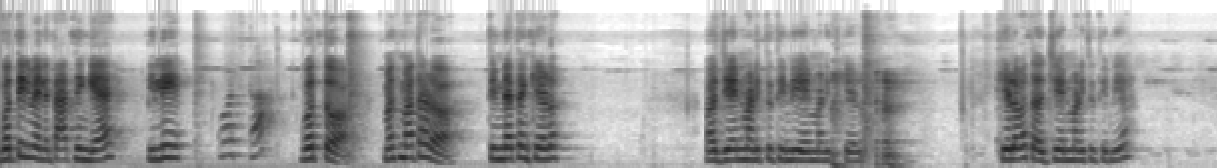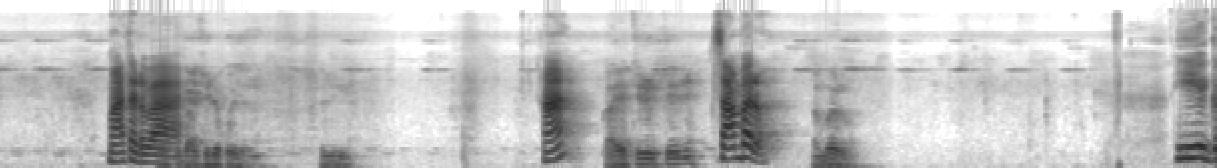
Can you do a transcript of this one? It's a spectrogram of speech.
ಗೊತ್ತಿಲ್ವೇನೆ ತಾತ ನಿಂಗೆ? ಇಲ್ಲಿ? ಗೊತ್ತು? ಮತ್ತು ಮಾತಾಡು. ತಿಂಡಿ ಆತಂಗೆ ಕೇಳು. ಅಜ್ಜಿ ಏನು ಮಾಡಿತ್ತು ತಿಂಡಿ? ಏನು ಮಾಡಿತ್ತು ಕೇಳು. ಕೇಳವತ್ತು ಅಜ್ಜಿ ಏನು ಮಾಡಿತ್ತು ತಿಂಡಿಯ ಮಾತಾಡವಾ? ಹಾಂ? ಸಾಂಬಾರು. ಸಾಂಬಾರು. ಈಗ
